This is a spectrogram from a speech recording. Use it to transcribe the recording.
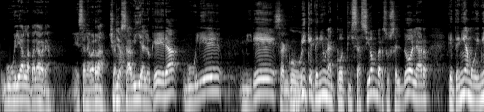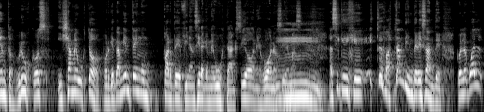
googlear la palabra. Esa es la verdad. Yo no sabía lo que era. Googleé, miré, vi que tenía una cotización versus el dólar, que tenía movimientos bruscos y ya me gustó, porque también tengo un parte financiera que me gusta, acciones, bonos y demás. Mm. Así que dije, esto es bastante interesante. Con lo cual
